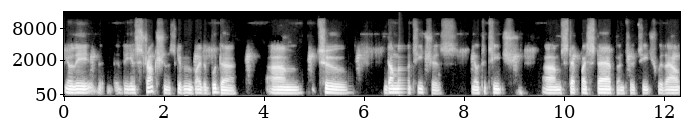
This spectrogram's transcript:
you know, the, the, the instructions given by the Buddha um, to Dhamma teachers, you know, to teach um, step by step and to teach without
